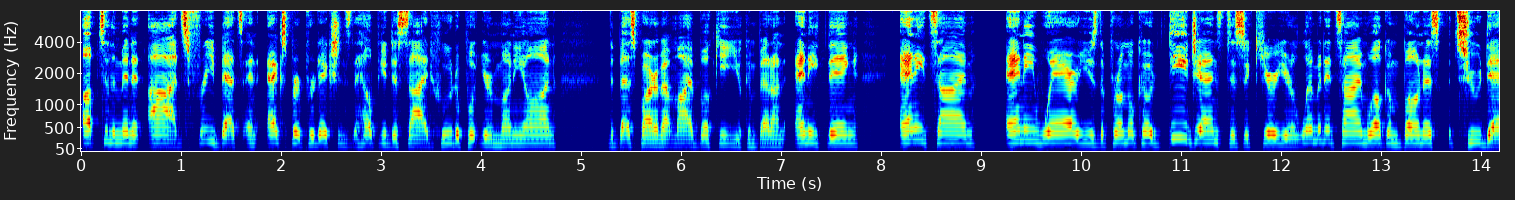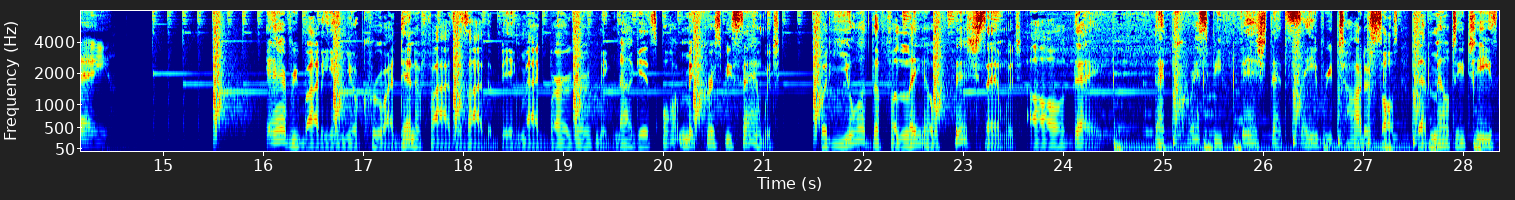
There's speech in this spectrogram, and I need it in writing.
Up to the minute odds, free bets, and expert predictions to help you decide who to put your money on. The best part about MyBookie, you can bet on anything, anytime, anywhere. Use the promo code DEGENS to secure your limited time welcome bonus today. Everybody in your crew identifies as either Big Mac Burger, McNuggets, or McCrispy Sandwich. But you're the filet fish Sandwich all day. That crispy fish, that savory tartar sauce, that melty cheese,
